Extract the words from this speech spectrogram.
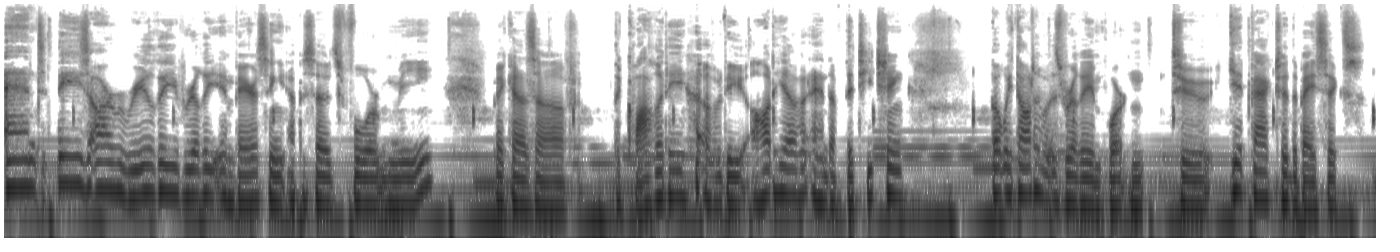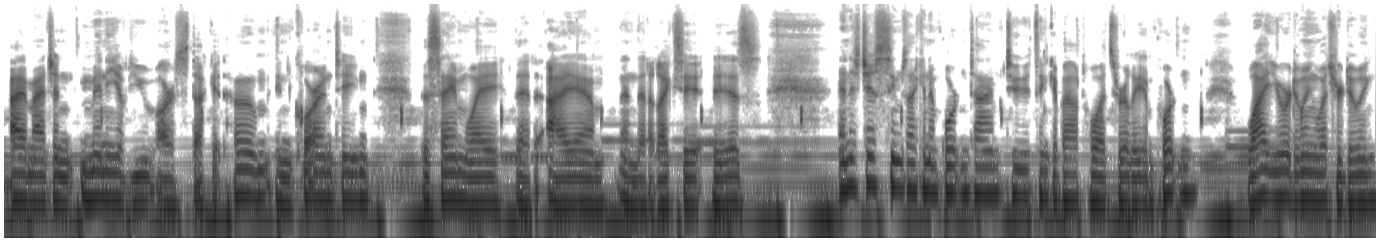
And these are really, really embarrassing episodes for me because of the quality of the audio and of the teaching but we thought it was really important to get back to the basics. I imagine many of you are stuck at home in quarantine the same way that I am and that Alexia is. And it just seems like an important time to think about what's really important, why you're doing what you're doing,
